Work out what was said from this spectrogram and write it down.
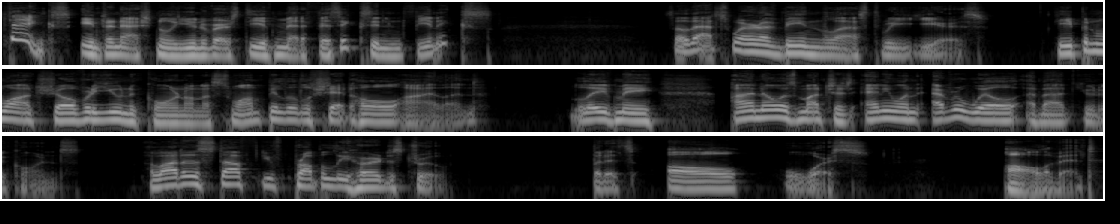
Thanks, International University of Metaphysics in Phoenix. So that's where I've been the last three years, keeping watch over a unicorn on a swampy little shithole island. Believe me, I know as much as anyone ever will about unicorns. A lot of the stuff you've probably heard is true, but it's all worse. All of it.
